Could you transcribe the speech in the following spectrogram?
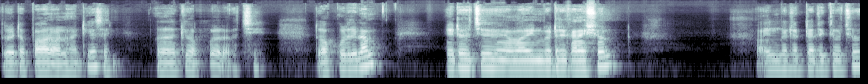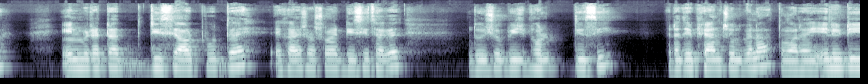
তো এটা পাওয়ার অন হয়, ঠিক আছে? আপনাদেরকে অফ করে দেখাচ্ছি। তো অফ করে দিলাম। এটা হচ্ছে আমার ইনভার্টারের কানেকশন ইনভার্টারটা দেখতে পাচ্ছ? ইনভার্টারটা ডিসি আউটপুট দেয়। এখানে সবসময় ডিসি থাকে। দুইশো বিশ ভোল্ট ডিসি এটা দিয়ে ফ্যান চলবে না। তোমার এলইডি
